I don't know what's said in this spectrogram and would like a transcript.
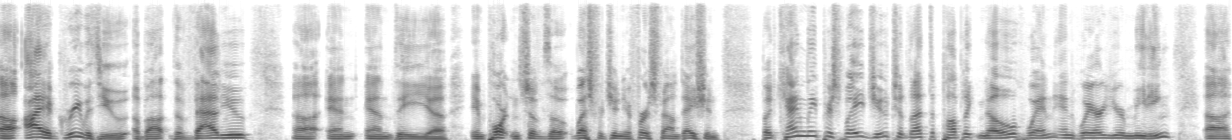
Uh, I agree with you about the value uh, and and the uh, importance of the West Virginia First Foundation. But can we persuade you to let the public know when and where you're meeting uh,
